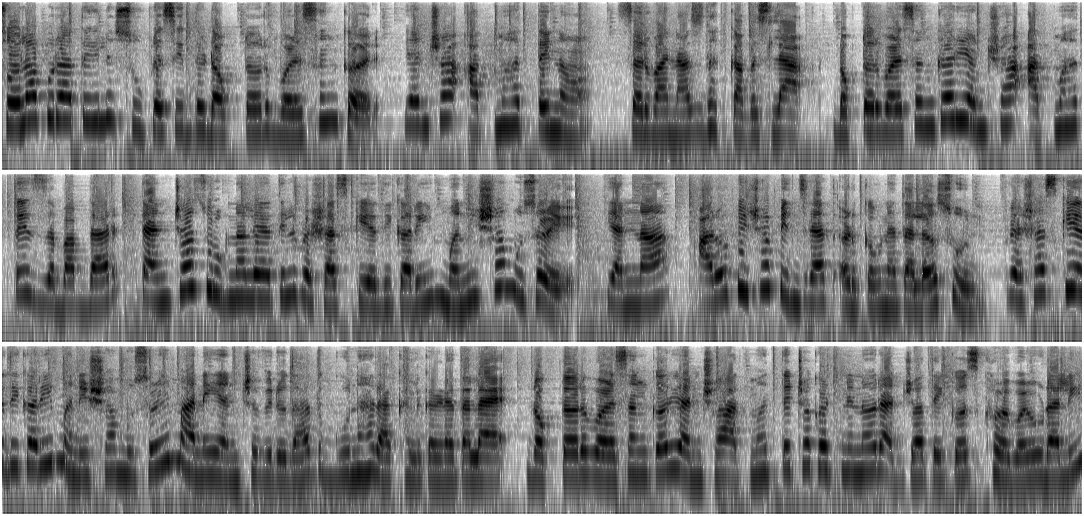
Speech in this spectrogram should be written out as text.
सोलापुरातील सुप्रसिद्ध डॉक्टर वळसंकर यांच्या आत्महत्येनं सर्वांनाच धक्का बसला. डॉक्टर वळसंकर यांच्या आत्महत्येस जबाबदार त्यांच्याच रुग्णालयातील प्रशासकीय अधिकारी मनीषा मुसळे यांना आरोपीच्या पिंजऱ्यात अडकवण्यात आलं असून प्रशासकीय अधिकारी मनीषा मुसळे माने यांच्या विरोधात गुन्हा दाखल करण्यात आलाय. डॉक्टर वळसंकर यांच्या आत्महत्येच्या घटनेनं राज्यात एकच खळबळ उडाली.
